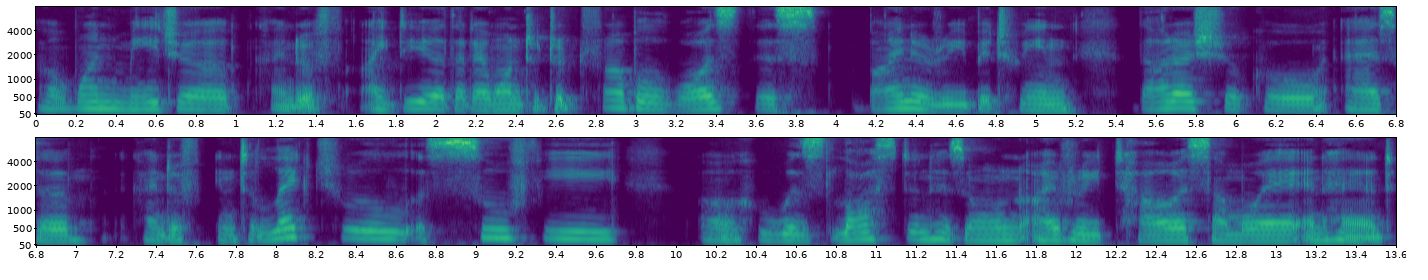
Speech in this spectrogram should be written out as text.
one major kind of idea that I wanted to trouble was this binary between Dara Shikoh as a kind of intellectual, a Sufi, uh, who was lost in his own ivory tower somewhere and had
